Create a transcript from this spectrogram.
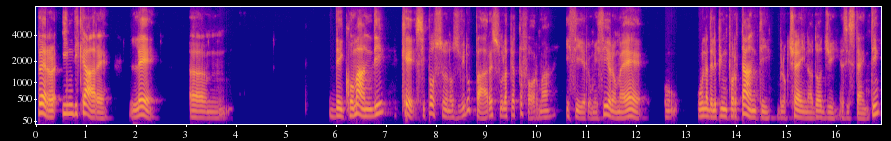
per indicare le, um, dei comandi che si possono sviluppare sulla piattaforma Ethereum. Ethereum è una delle più importanti blockchain ad oggi esistenti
